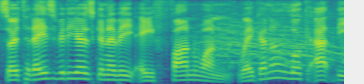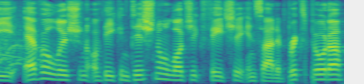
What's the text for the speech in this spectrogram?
So today's video is going to be a fun one. We're going to look at the evolution of the conditional logic feature inside of Bricks Builder.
